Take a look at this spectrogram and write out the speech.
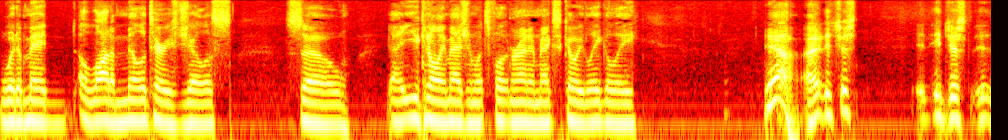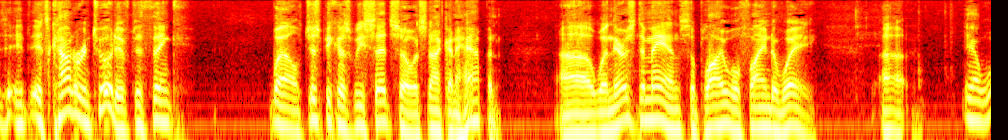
would have made a lot of militaries jealous. So uh, you can only imagine what's floating around in Mexico illegally. Yeah, uh, it's just it, it just it, it, it's counterintuitive to think, well, just because we said so, it's not going to happen. Uh, when there's demand, supply will find a way. Yeah,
